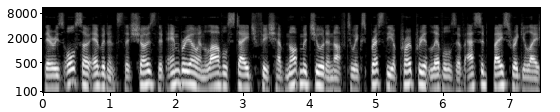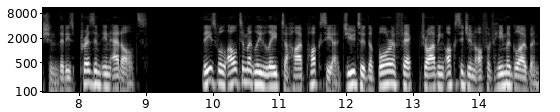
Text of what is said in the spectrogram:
There is also evidence that shows that embryo and larval stage fish have not matured enough to express the appropriate levels of acid-base regulation that is present in adults. These will ultimately lead to hypoxia due to the Bohr effect driving oxygen off of hemoglobin.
